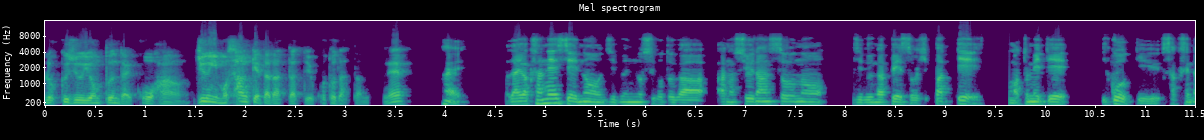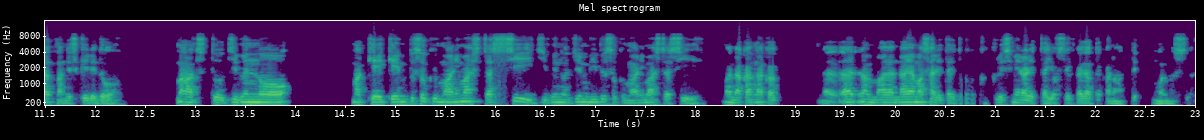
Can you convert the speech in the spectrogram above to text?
64分台後半、順位も3桁だったっていうことだったんですね。はい。大学3年生の自分の仕事が、あの、集団走の自分がペースを引っ張って、まとめていこうっていう作戦だったんですけれど、まあちょっと自分の、まあ経験不足もありましたし、自分の準備不足もありましたし、まあなかなか、まあ、悩まされたりとか苦しめられた予選会だったかなって思いました。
